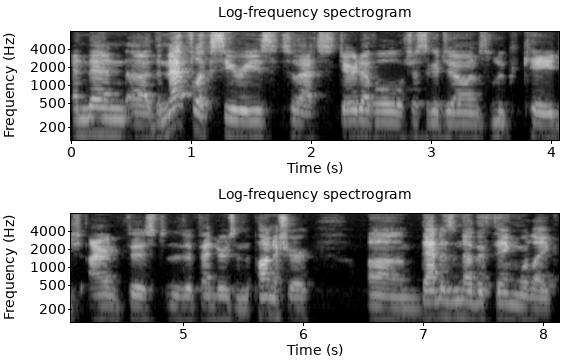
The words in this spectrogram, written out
And then uh, the Netflix series, so that's Daredevil, Jessica Jones, Luke Cage, Iron Fist, The Defenders, and The Punisher. Um, that is another thing where like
